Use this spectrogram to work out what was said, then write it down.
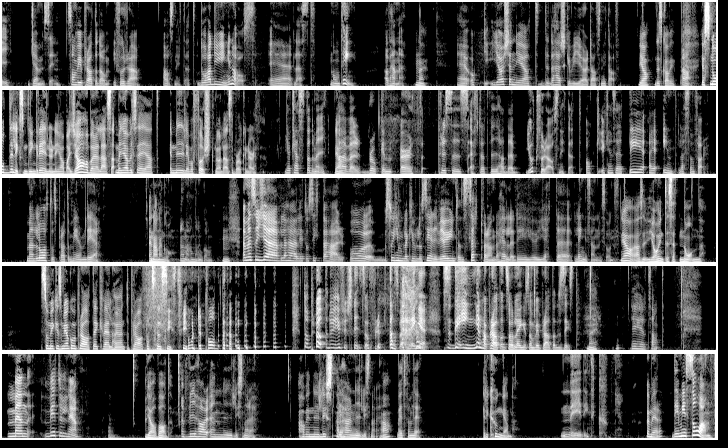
Jemisin, som vi pratade om i förra avsnittet. Då hade ju ingen av oss eh, läst någonting av henne. Nej. Eh, och jag känner ju att det, det här ska vi göra ett avsnitt av. Ja, det ska vi. Ja. Jag snodde liksom din grej nu när jag bara jag har börjat läsa. Men jag vill säga att Emilia var först med att läsa Broken Earth. Jag kastade mig Ja. över Broken Earth precis efter att vi hade gjort förra avsnittet. Och jag kan säga att det är jag inte ledsen för. Men låt oss prata mer om det En annan gång. en annan gång. Mm. Ja, men så jävla härligt att sitta här. Och så himla kul att se dig. Vi har ju inte ens sett varandra heller. Det är ju jättelänge sedan vi sågs. Ja, alltså jag har inte sett någon. Så mycket som jag kommer prata ikväll har jag inte pratat sen sist vi gjorde podden. Då pratade vi ju för sig så fruktansvärt länge. Så det ingen har pratat så länge som vi pratade sist. Nej. Det är helt sant. Men vet du Linnea? Ja, vad? Vi har en ny lyssnare. Har vi en ny lyssnare? Vi har en ny lyssnare. Ja. Vet du vem det är? Är det kungen? Nej, det är inte kungen. Vem är det? Det är min son.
